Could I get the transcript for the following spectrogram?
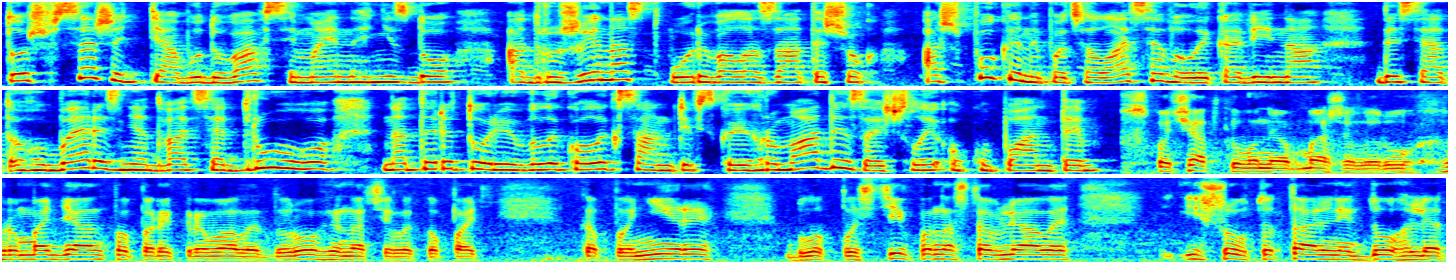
Тож все життя будував сімейне гніздо, а дружина створювала затишок, аж поки не почалася велика війна. 10 березня 22-го на територію Великоолександрівської громади зайшли окупанти. Спочатку вони обмежили рух громадян, поперекривали дороги, почали копати капоніри, блокпостів понаставляли. Ішов тотальний догляд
